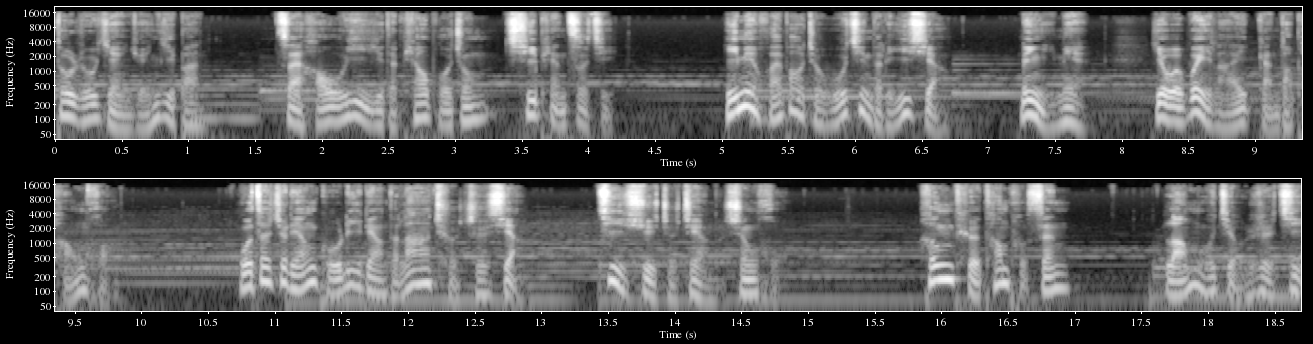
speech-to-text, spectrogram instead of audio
都如演员一般，在毫无意义的漂泊中欺骗自己，一面怀抱着无尽的理想，另一面又为未来感到彷徨。我在这两股力量的拉扯之下，继续着这样的生活。亨特·汤普森，《朗姆酒日记》。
